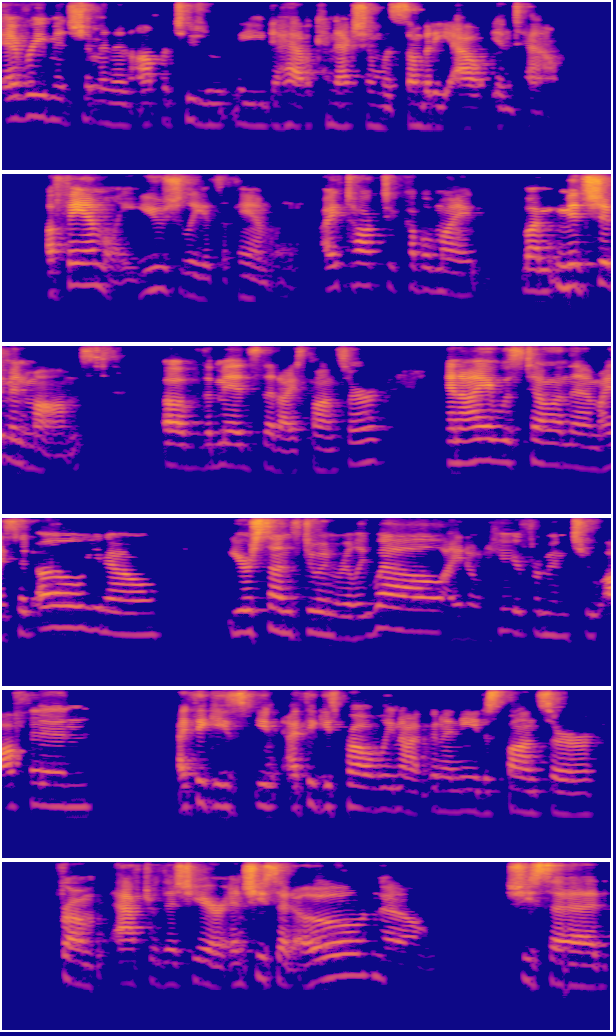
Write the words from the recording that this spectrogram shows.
every midshipman an opportunity to have a connection with somebody out in town. A family, usually it's a family. I talked to a couple of my, my midshipman moms of the mids that I sponsor, and I was telling them, I said, Oh, you know, your son's doing really well. I don't hear from him too often. I think he's you know, I think he's probably not going to need a sponsor from after this year. And she said, "Oh no." She said,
